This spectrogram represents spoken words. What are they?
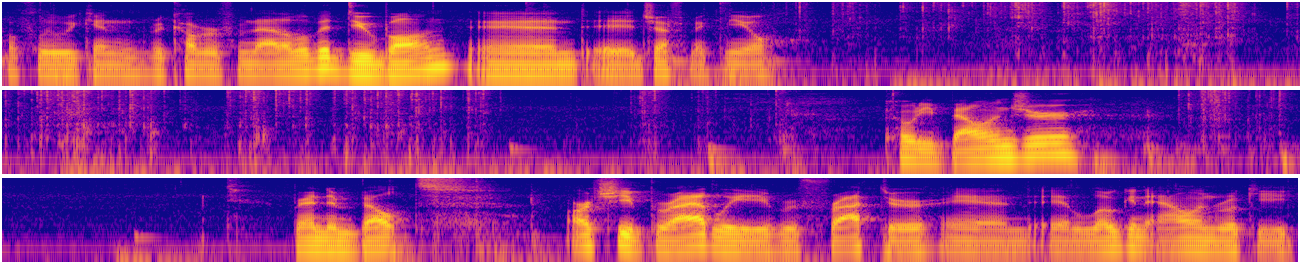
hopefully we can recover from that a little bit. Dubon and uh, Jeff McNeil. Cody Bellinger. Brandon Belt. Archie Bradley, Refractor, and a Logan Allen rookie.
